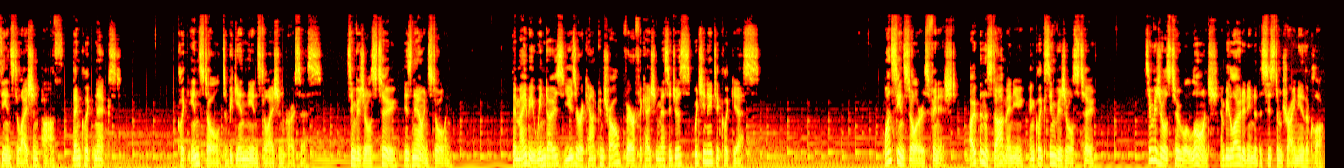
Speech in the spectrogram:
the installation path, then click Next. Click Install to begin the installation process. SimVisuals 2 is now installing. There may be Windows user account control verification messages, which you need to click Yes. Once the installer is finished, open the Start menu and click SimVisuals 2. SimVisuals 2 will launch and be loaded into the system tray near the clock.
